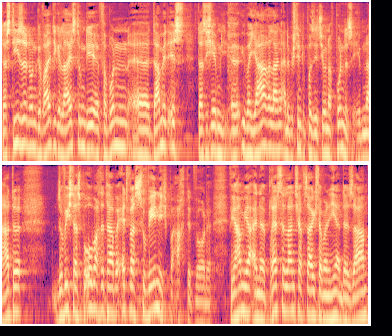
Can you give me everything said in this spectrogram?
dass diese nun gewaltige Leistung, die verbunden äh, damit ist, dass ich eben äh, über Jahre lang eine bestimmte Position auf Bundesebene hatte, so wie ich das beobachtet habe, etwas zu wenig beachtet wurde. Wir haben ja eine Presselandschaft, sage ich da mal hier an der Saar,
